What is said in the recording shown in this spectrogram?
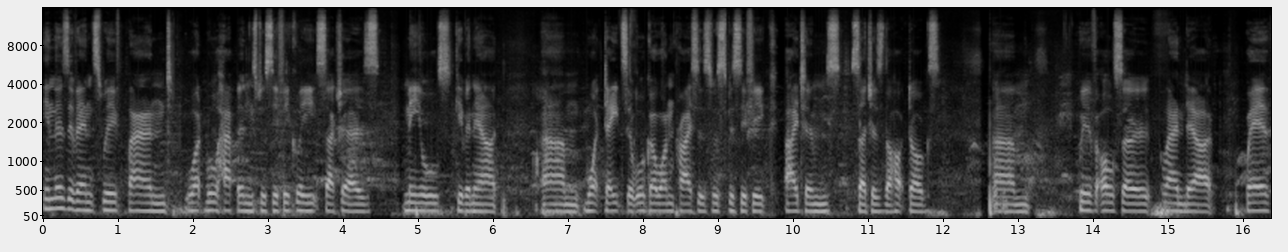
In those events, we've planned what will happen specifically, such as meals given out, um, what dates it will go on, prices for specific items, such as the hot dogs. Um, we've also planned out where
